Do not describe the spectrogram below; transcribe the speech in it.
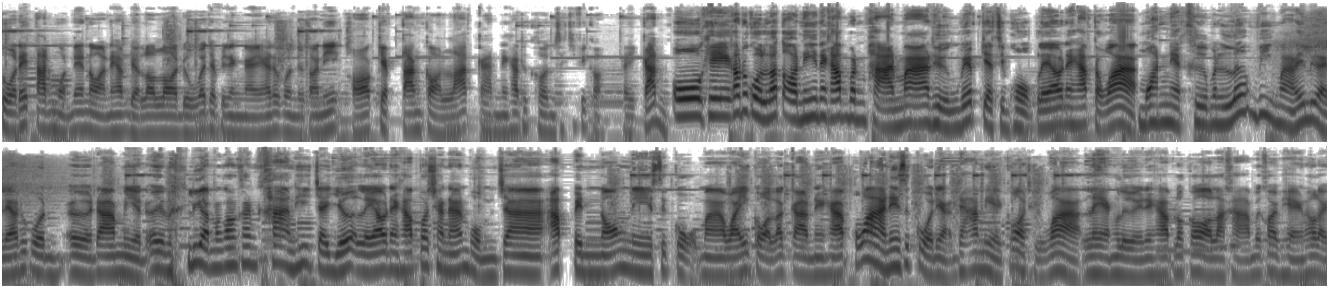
ตัวได้ตันหมดแน่นอนนะครับ เดี๋ยวเรารอดูว่าจะเป็นยังไงครับทุกคนเดี๋ยวตอนนี้ขอเก็บตังก่อนละกันนะครับทุกคนสกิปไปก่อนไปกัน โอเคครับทุกคนแล้วตอนนี้นะครับมันผ่านมาถึงเว็บ 76 แล้วนะครับ แต่ว่ามอนเนี่ยคือมันเริ่มวิ่งมาเรื่อยๆแล้วทุกคนเออดาเมจเอ้ยเลือดมันก็ค่อนข้างที่จะเยอะแล้วนะครับ เพราะฉะนั้นผมจะอัพเป็นน้องเนสโกะมาไว้ก่อนละกันนะครับ เพราะว่าเนสโกะเนี่ยดาเมจก็ถือว่าแรงเลยนะครับ แล้วก็ราคาไม่ค่อยแพงเท่าไหร่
